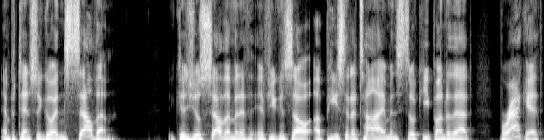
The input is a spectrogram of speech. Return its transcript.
and potentially go ahead and sell them because you'll sell them. And if, if you can sell a piece at a time and still keep under that bracket,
